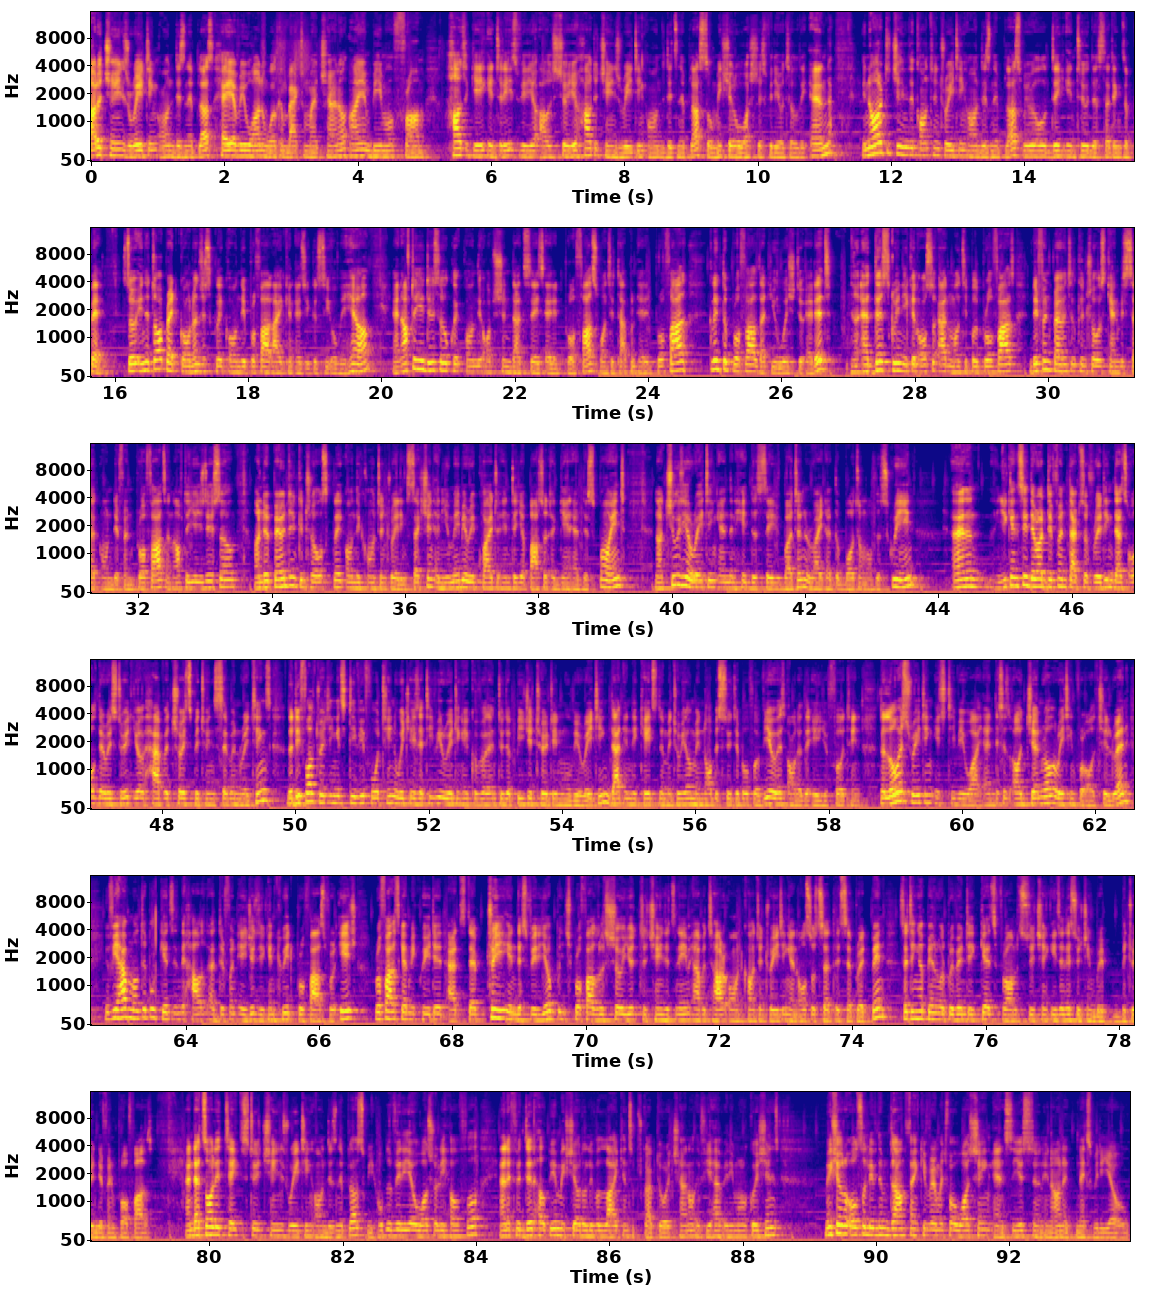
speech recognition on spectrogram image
how to change rating on disney plus. Hey everyone. Welcome back to my channel. I am Bimal from how to geek in today's video i'll show you how to change rating on the disney plus so make sure to watch this video till the end. In order to change the content rating on disney plus we will dig into the settings a bit. So in the top right corner just click on the profile icon as you can see over here. And after you do so click on the option that says edit profiles. Once you tap on edit profile click the profile that you wish to edit. At this screen you can also add multiple profiles. Different parental controls can be set on different profiles. And after you do so under parenting controls click on the content rating section and you may be required to enter your password again at this point. Now choose your rating and then hit the save button right at the bottom of the screen and you can see there are different types of rating. That's all there is to it. You'll have a choice between seven ratings. The default rating is tv 14 which is a tv rating equivalent to the pg-13 movie rating. That indicates the material may not be suitable for viewers under the age of 14 the lowest rating is tv-y and this is our general rating for all children. If you have multiple kids in the house at different ages you can create profiles for each. Profiles can be created at step 3 in this video. Each profile will show you to change its name avatar on content rating and also set a separate separate pin. Setting a pin will prevent kids from switching easily switching between different profiles. And that's all it takes to change rating on Disney Plus. We hope the video was really helpful and if it did help you make sure to leave a like and subscribe to our channel. If you have any more questions make sure to also leave them down. Thank you very much for watching and see you soon in our next video.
